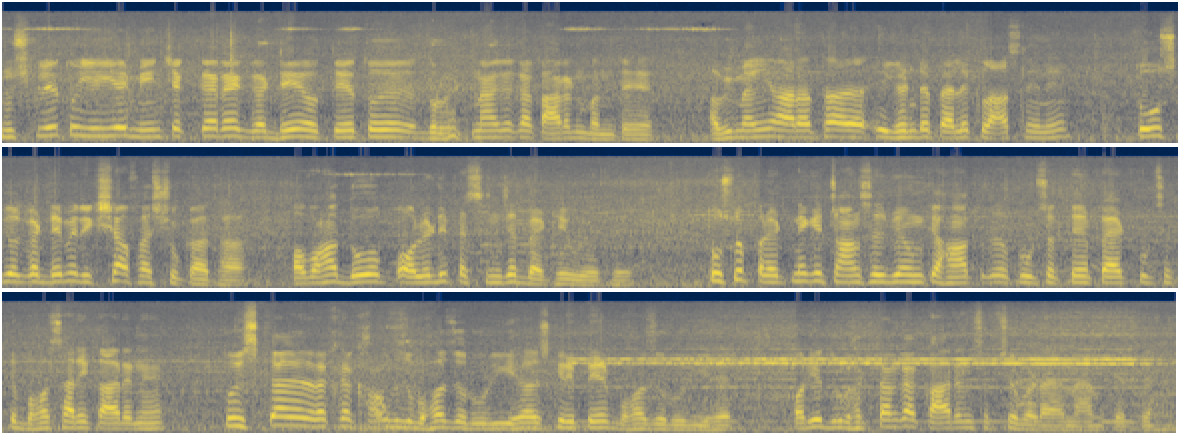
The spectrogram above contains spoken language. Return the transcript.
मुश्किलें तो यही है, मेन चक्कर है, गड्ढे होते हैं तो दुर्घटना का कारण बनते हैं। अभी मैं ही आ रहा था, एक घंटे पहले क्लास लेने तो उस गड्ढे में रिक्शा फंस चुका था और वहाँ दो ऑलरेडी पैसेंजर बैठे हुए थे। तो उसमें पलटने के चांसेस भी हैं, उनके हाथ टूट सकते हैं, पैर टूट सकते हैं, बहुत सारे कारण हैं। तो इसका रख रखाव बहुत ज़रूरी है इसकी रिपेयर बहुत ज़रूरी है। और ये दुर्घटना का कारण सबसे बड़ा है मैम कहते हैं।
